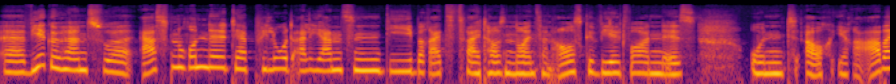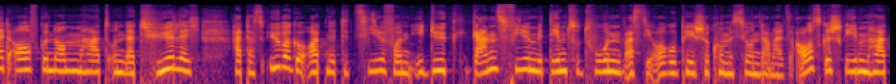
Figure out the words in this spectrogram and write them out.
Äh, wir gehören zur ersten Runde der Pilotallianzen, die bereits 2019 ausgewählt worden ist und auch ihre Arbeit aufgenommen hat. Und natürlich hat das übergeordnete Ziel von EDUC ganz viel mit dem zu tun, was die Europäische Kommission damals ausgeschrieben hat.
